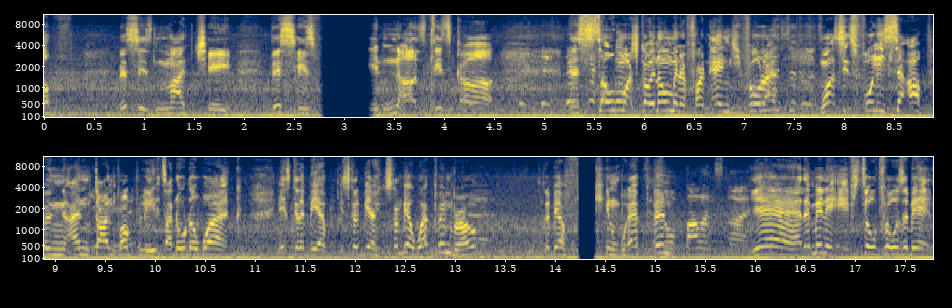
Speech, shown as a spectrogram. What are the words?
off. This is mad, G. This is nuts, this car. There's so much going on with the front end. You feel like once it's fully set up and, and done properly, it's had all the work. It's gonna be a it's gonna be a it's gonna be a weapon, bro. It's gonna be a fucking weapon. Not balanced nice. Yeah, at the minute it still feels a bit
